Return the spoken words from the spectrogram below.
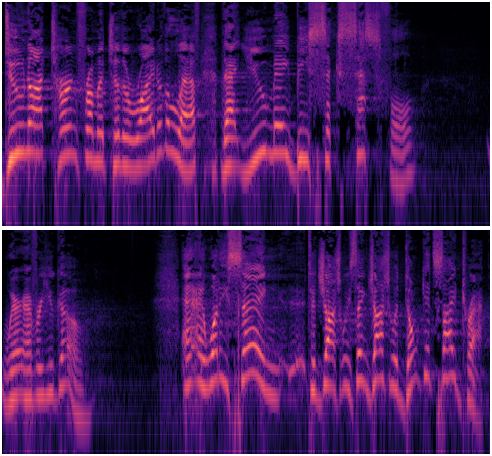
Do not turn from it to the right or the left, that you may be successful wherever you go. And, and what he's saying to Joshua, he's saying, Joshua, don't get sidetracked.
